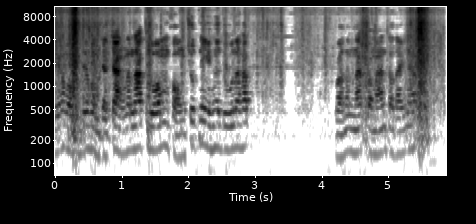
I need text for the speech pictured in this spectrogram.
นี่ครับ ผมจะจังน้ำหนักรวมของชุดนี้ให้ดูนะครับ ว่าน้ำหนักประมาณเท่าไหร่นะครับ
